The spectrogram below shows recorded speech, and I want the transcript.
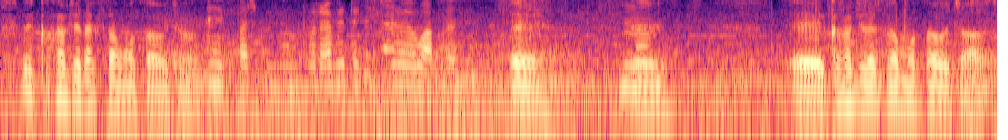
w sumie kocham cię tak samo cały czas. Ej, patrz, mam prawie takie swoje łapy. E, No. e, kocham cię tak samo cały czas.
